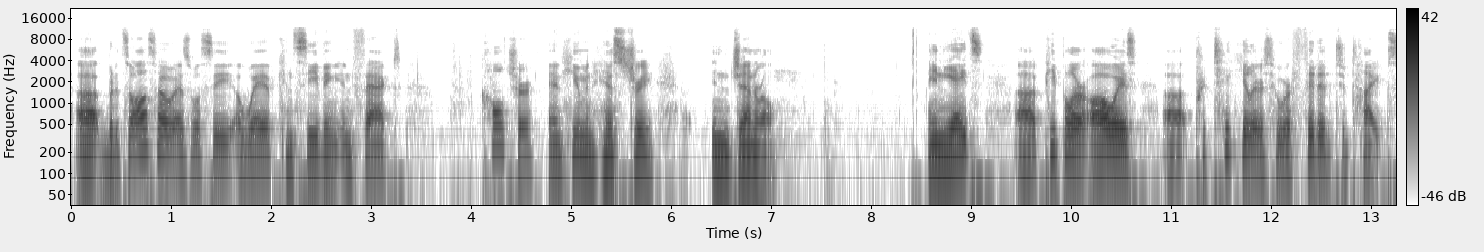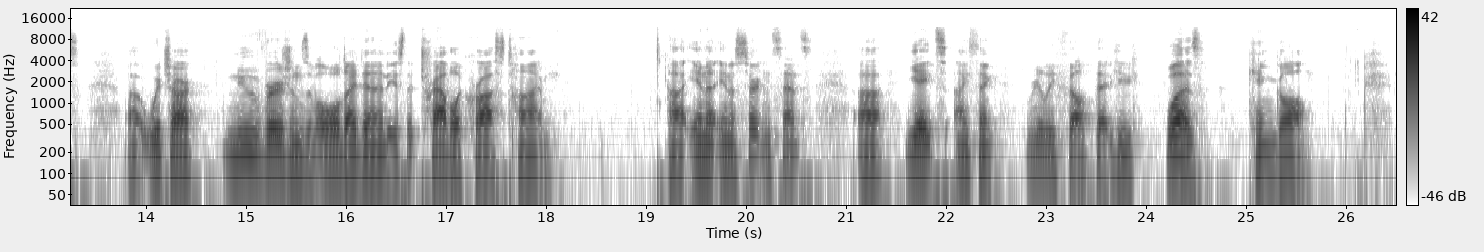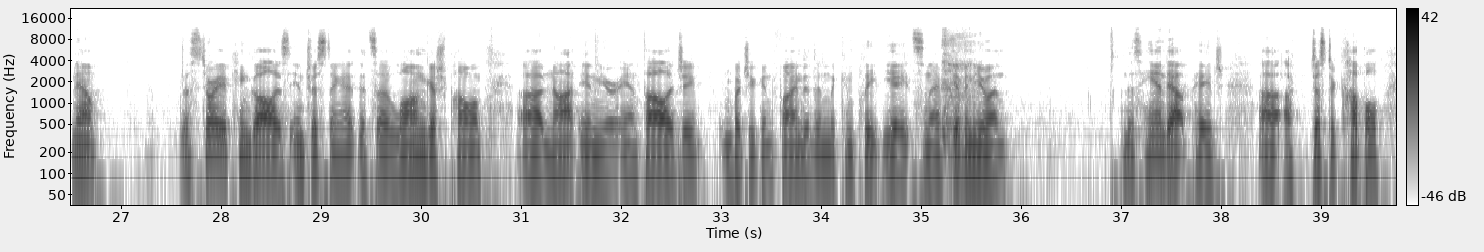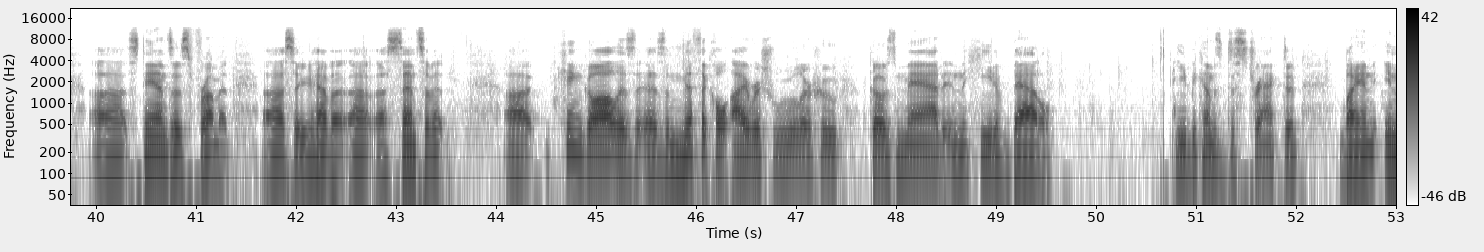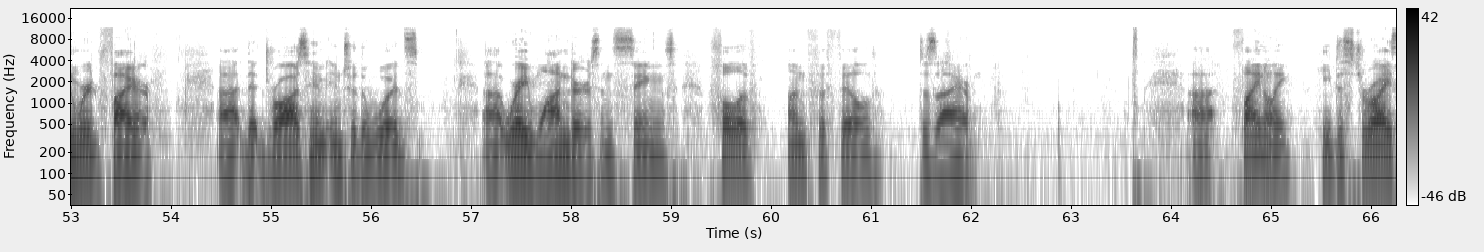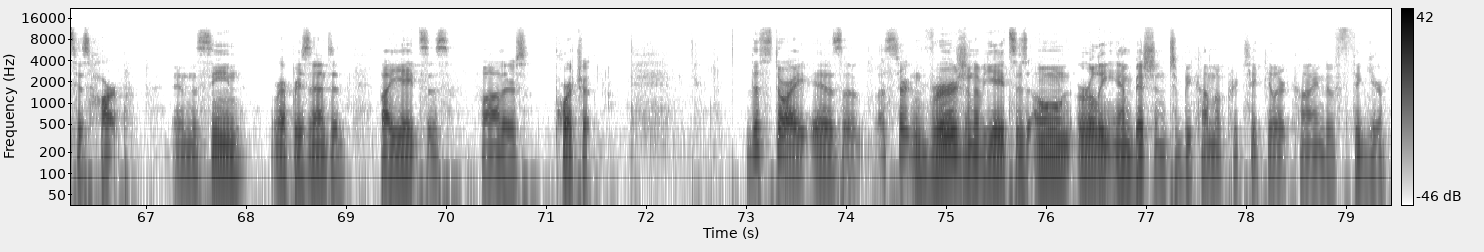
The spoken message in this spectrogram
but it's also, as we'll see, a way of conceiving, in fact, culture and human history in general. In Yeats, uh, people are always uh, particulars who are fitted to types, uh, which are new versions of old identities that travel across time. Uh, in, a, in a certain sense, uh, Yeats, I think, really felt that he was King Goll. Now, the story of King Goll is interesting. It's a longish poem, uh, not in your anthology, but you can find it in the complete Yeats, and I've given you on this handout page uh, a, just a couple uh, stanzas from it uh, so you have a, a, a sense of it. Uh, King Goll is, is a mythical Irish ruler who goes mad in the heat of battle. He becomes distracted by an inward fire uh, that draws him into the woods uh, where he wanders and sings, full of unfulfilled desire. finally, he destroys his harp in the scene represented by Yeats's father's portrait. This story is a, a, certain version of Yeats's own early ambition to become a particular kind of figure.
